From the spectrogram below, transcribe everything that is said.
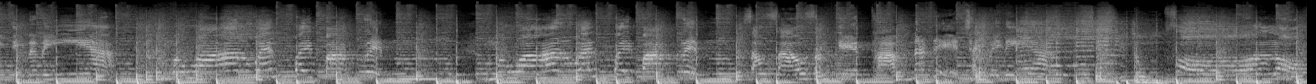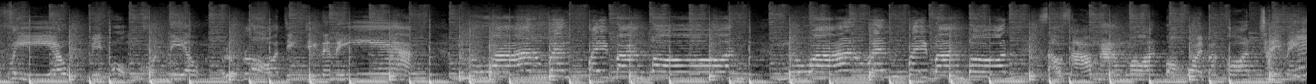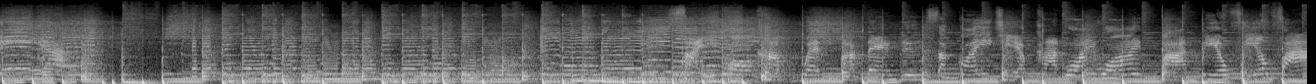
จริงๆนะเนี่ยเมื่อวานแว้นไปปากเกร็ดเมื่อวานแว้นไปปากเกร็ดสาวๆสังเกตถามนาเดชน์ใช่ไหมเนี่ยหนุ่มฟอหล่อเฟี้ยว มีผมคนเดียวรูปหล่อจริงๆนะเนี่ย feel fine.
